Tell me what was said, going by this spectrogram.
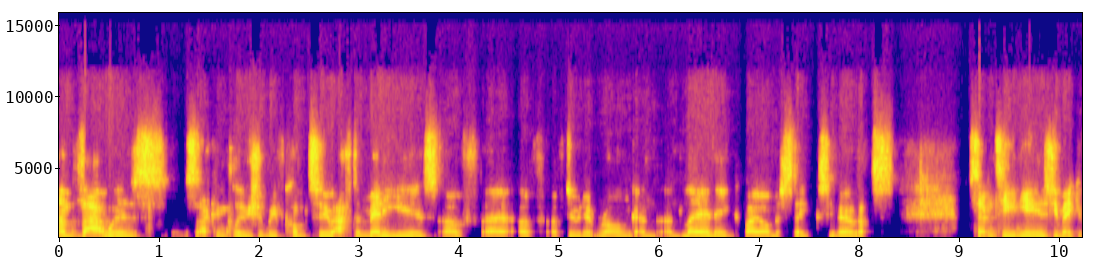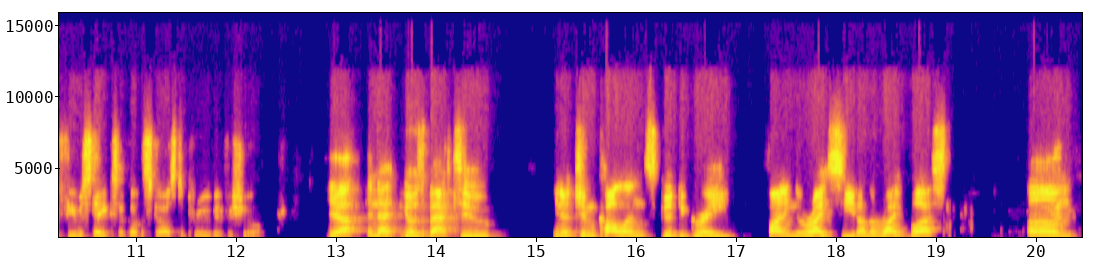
And that was a conclusion we've come to after many years of uh, of, of doing it wrong and, and learning by our mistakes. You know, that's 17 years, you make a few mistakes. I've got the scars to prove it for sure. Yeah. And that goes back to, you know, Jim Collins, good to great, finding the right seat on the right bus. Um,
